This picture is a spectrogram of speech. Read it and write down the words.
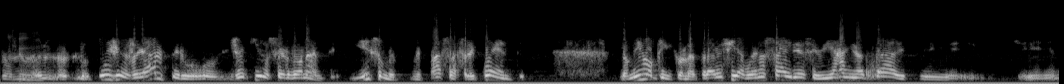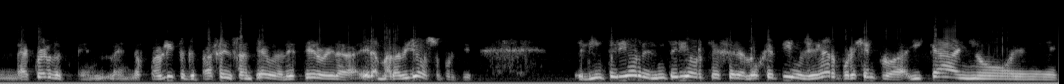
Lo, tuyo es real, pero yo quiero ser donante. Y eso me, pasa frecuente. Lo mismo que con la travesía a Buenos Aires hace 10 años atrás, este, me acuerdo en, los pueblitos que pasé en Santiago del Estero era, era maravilloso porque el interior del interior, que ese era el objetivo, llegar por ejemplo a Icaño, eh,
